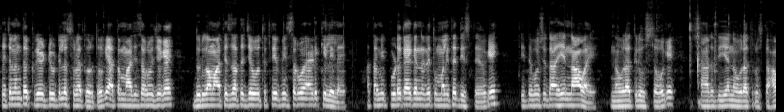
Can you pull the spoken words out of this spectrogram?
त्याच्यानंतर क्रिएटिव्हिटीला सुरुवात करतो. ओके आता माझे सर्व जे काय दुर्गा मातेचं आता जे होतं ते मी सर्व ॲड केलेलं आहे. आता मी पुढे काय करणार आहे तुम्हाला इथं दिसतंय. ओके तिथे बघू शकता हे नाव आहे. नवरात्री उत्सव. ओके शारदीय नवरात्री उत्सव. हा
